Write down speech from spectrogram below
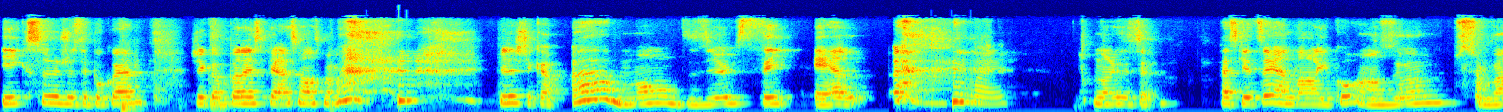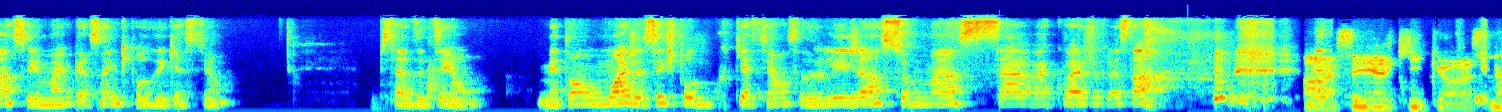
X, je sais pas quoi. J'ai comme pas d'inspiration en ce moment. Puis là, j'étais comme, ah mon Dieu, c'est elle. Ouais. Donc, c'est ça. Parce que, tu sais, dans les cours en Zoom, souvent, c'est les mêmes personnes qui posent des questions. Puis ça veut dire, tu sais, on... mettons, moi, je sais que je pose beaucoup de questions. Ça veut dire, les gens, sûrement, savent à quoi je ressens. Ah, c'est elle qui gosse. là.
